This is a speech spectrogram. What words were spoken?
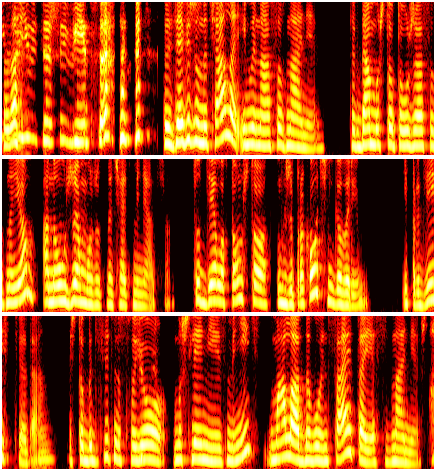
Я да? боюсь ошибиться. То есть я вижу начало именно осознания. Когда мы что-то уже осознаем, оно уже может начать меняться. Тут дело в том, что мы же про коучинг говорим и про действия, да. И чтобы действительно свое мышление изменить, мало одного инсайта и осознания, что,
